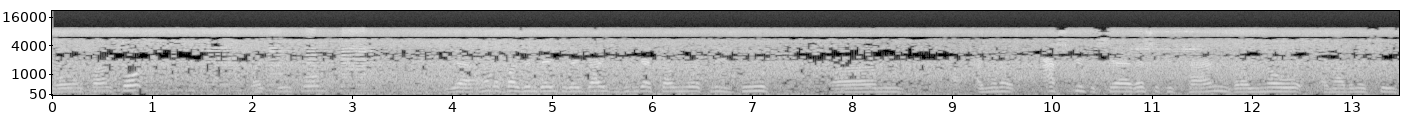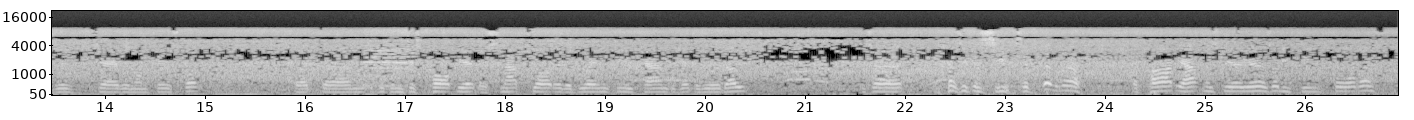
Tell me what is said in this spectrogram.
Moreland Transport, like reform. Yeah, another buzzing day today guys, if you can get down there please do. Um, I'm going to ask you to share this if you can, but I know I'm having issues with sharing on Facebook. But um, if you can just copy it or snapshot it or do anything you can to get the word out. It's a, as you can see, it's a bit of a, a party atmosphere here. There's only three, four of us.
